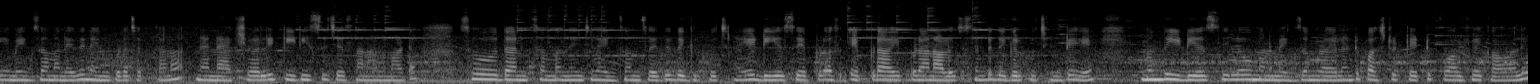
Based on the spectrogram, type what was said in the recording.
ఏం ఎగ్జామ్ అనేది నేను కూడా చెప్తాను. నేను యాక్చువల్లీ టీటీసీ చేశాను అనమాట సో దానికి సంబంధించిన ఎగ్జామ్స్ అయితే దగ్గరికి వచ్చినాయి. డిఎస్సి ఎప్పుడు ఎప్పుడా ఎప్పుడా అని ఆలోచిస్తుంటే దగ్గరికి వచ్చింటే ముందు ఈ డిఎస్సిలో మనం ఎగ్జామ్ రాయాలంటే ఫస్ట్ టెట్ క్వాలిఫై కావాలి.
